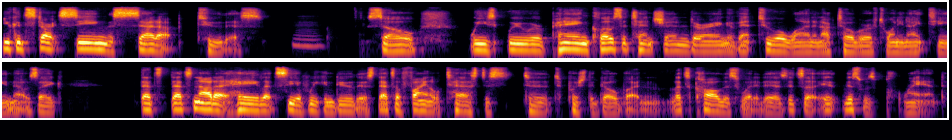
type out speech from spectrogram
You could start seeing the setup to this. Mm. So we, we were paying close attention during event 201 in October of 2019. That was like, that's that's not a hey let's see if we can do this. That's a final test to to, to push the go button. Let's call this what it is. It's a it, this was planned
